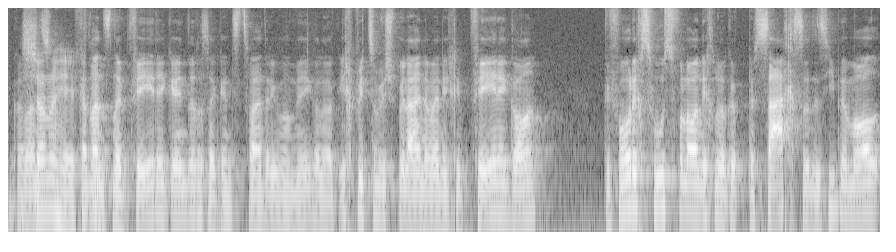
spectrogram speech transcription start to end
das ist schon noch Gerade heftig. wenn sie noch in die Ferien gehen oder so, gehen sie zwei, dreimal mega schauen. Ich bin zum Beispiel einer, wenn ich in die Ferien gehe, bevor ich das Haus verlasse, ich schaue etwa sechs oder sieben Mal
